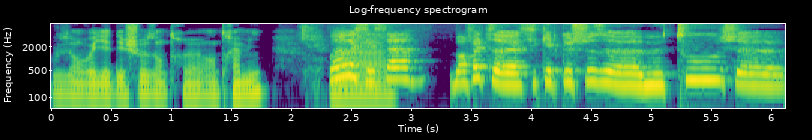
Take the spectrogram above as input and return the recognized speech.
vous envoyez des choses entre, entre amis. Ouais, ouais c'est ça. Bah, en fait, euh, si quelque chose euh, me touche, euh,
